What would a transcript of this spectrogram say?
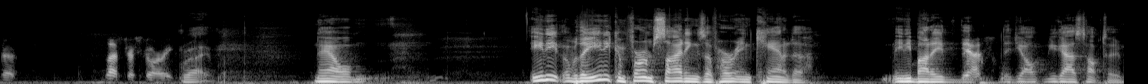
the Lester story. Right. Now, any were there any confirmed sightings of her in Canada? Anybody that, Yes. that y'all you guys talked to?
